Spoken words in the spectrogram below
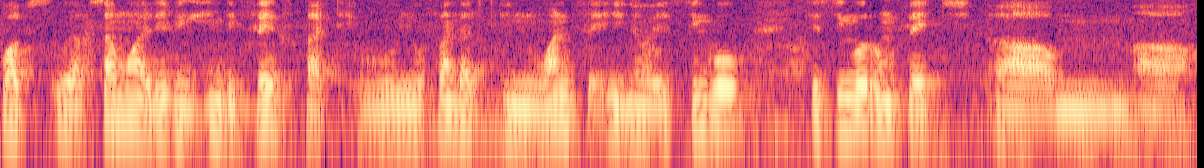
We have, we have some who are living in the flats, but you find that in one you know, a single a single room flat, um, uh,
